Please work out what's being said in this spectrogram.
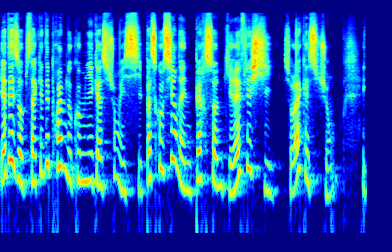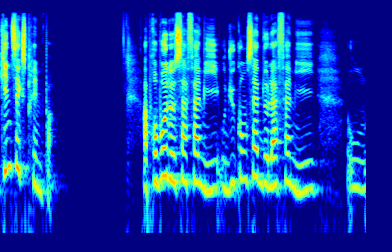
Il y a des obstacles, il y a des problèmes de communication ici, parce qu'aussi on a une personne qui réfléchit sur la question et qui ne s'exprime pas. À propos de sa famille, ou du concept de la famille, ou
